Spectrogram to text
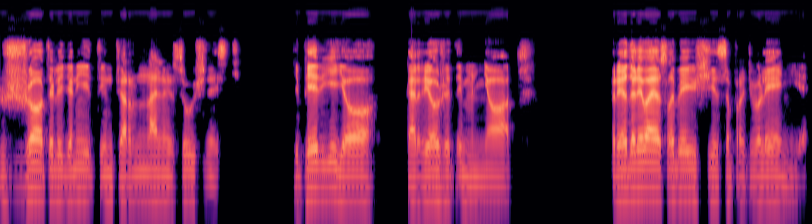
жжет и леденит инфернальную сущность. Теперь ее корежит и мнет. Преодолевая слабеющее сопротивление,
